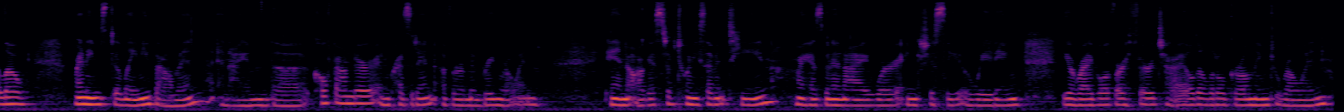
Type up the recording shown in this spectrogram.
Hello, my name is Delaney Baumann, and I am the co-founder and president of Remembering Rowan. In August of 2017, my husband and I were anxiously awaiting the arrival of our third child, a little girl named Rowan.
